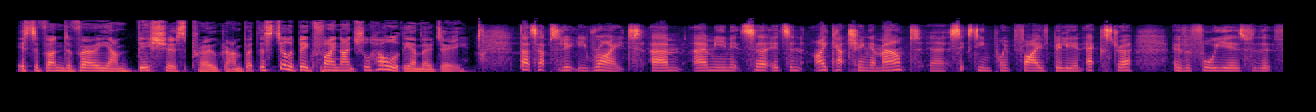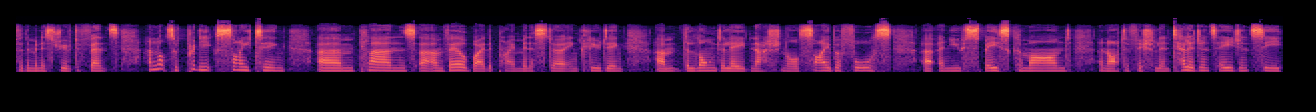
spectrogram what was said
is to fund a very ambitious programme, but there's still a big financial hole at the MOD. That's absolutely right. Um, I mean, it's a, it's an eye-catching amount, uh, 16.5 billion extra over four years for the for the Ministry of Defence, and lots of pretty exciting um, plans uh, unveiled by the Prime Minister, including um, the long delayed National Cyber Force, uh, a new Space Command, an artificial intelligence agency,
